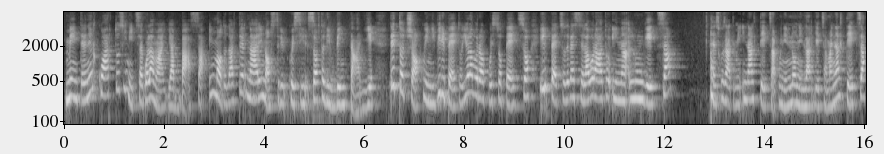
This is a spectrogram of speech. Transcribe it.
mentre nel quarto si inizia con la maglia bassa in modo da alternare i nostri questi sorta di ventagli. Detto ciò quindi vi ripeto io lavoro questo pezzo. Il pezzo deve essere lavorato in lunghezza eh, scusatemi in altezza quindi non in larghezza ma in altezza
